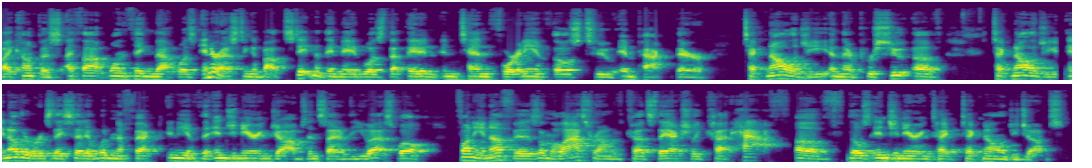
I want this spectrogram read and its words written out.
by compass. I thought one thing that was interesting about the statement they made was that they didn't intend for any of those to impact their technology and their pursuit of technology. In other words, they said it wouldn't affect any of the engineering jobs inside of the US. Well, funny enough is on the last round of cuts, they actually cut half of those engineering type technology jobs.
